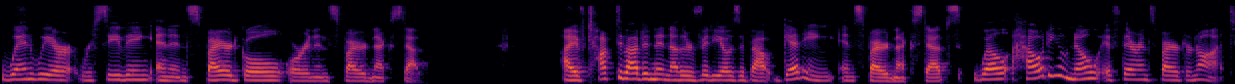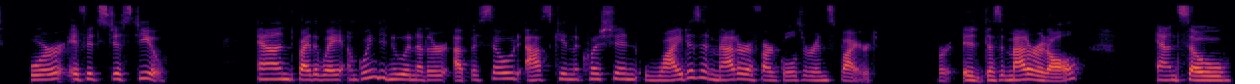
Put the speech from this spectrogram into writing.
when we are receiving an inspired goal or an inspired next step? I've talked about it in other videos about getting inspired next steps. Well, how do you know if they're inspired or not, or if it's just you? And by the way, I'm going to do another episode asking the question why does it matter if our goals are inspired? Or it doesn't matter at all. And so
